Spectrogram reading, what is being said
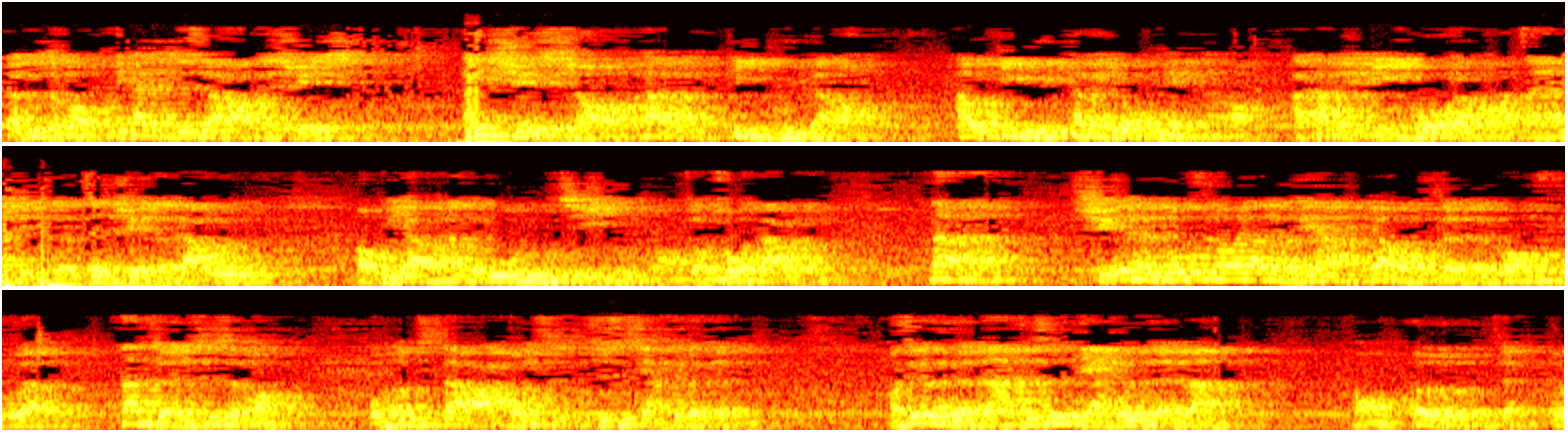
表示什么？一开始就是要好好的学习。啊，你学习哦，看有地位的哦，还有地位，看有用品的哦，啊，看有迷惑了哦，怎样选择正确的道路？哦，不要那个误入歧途哦，走错道了。那学很多之后要怎么样？要有忍的功夫啊。那忍是什么？我们都知道啊，孔子就是讲这个人，哦，这个人啊，就是两个人嘛，哦，恶人恶，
